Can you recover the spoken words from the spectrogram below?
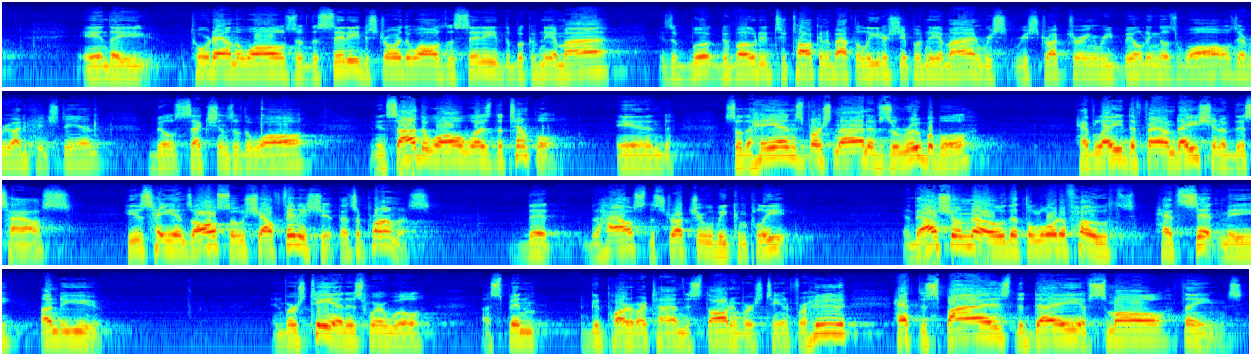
And they tore down the walls of the city, destroyed the walls of the city. The book of Nehemiah is a book devoted to talking about the leadership of Nehemiah and restructuring, rebuilding those walls. Everybody pitched in, built sections of the wall. And inside the wall was the temple. And so the hands, verse 9, of Zerubbabel have laid the foundation of this house. His hands also shall finish it. That's a promise that the house, the structure will be complete. And thou shalt know that the Lord of hosts hath sent me unto you. And verse 10 is where we'll uh, spend a good part of our time, this thought in verse 10. For who hath despised the day of small things?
